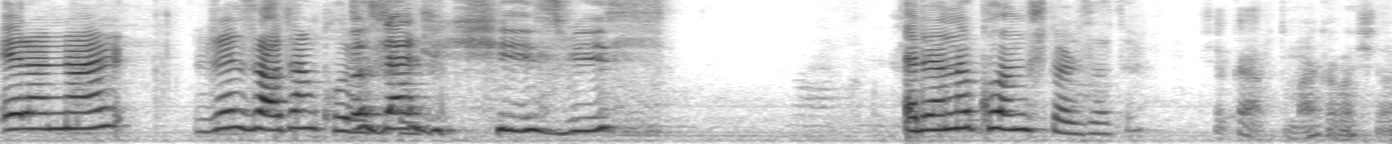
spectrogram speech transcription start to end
Eren'lere zaten koymuşlar. Özel bir kişiyiz biz. Eren'e koymuşlar zaten. Şaka yaptım arkadaşlar.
